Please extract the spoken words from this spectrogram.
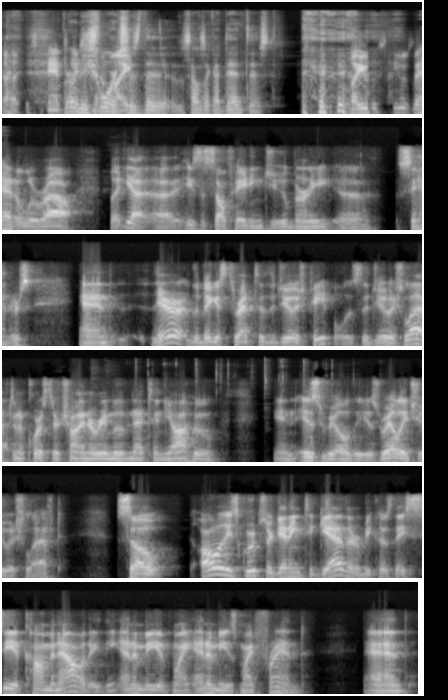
Uh, Bernie Schwartz is the sounds like a dentist. well, he was he was the head of Loral, but yeah, uh, he's a self-hating Jew, Bernie uh, Sanders, and they're the biggest threat to the Jewish people is the Jewish left, and of course they're trying to remove Netanyahu in Israel, the Israeli Jewish left. So all of these groups are getting together because they see a commonality. The enemy of my enemy is my friend, and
